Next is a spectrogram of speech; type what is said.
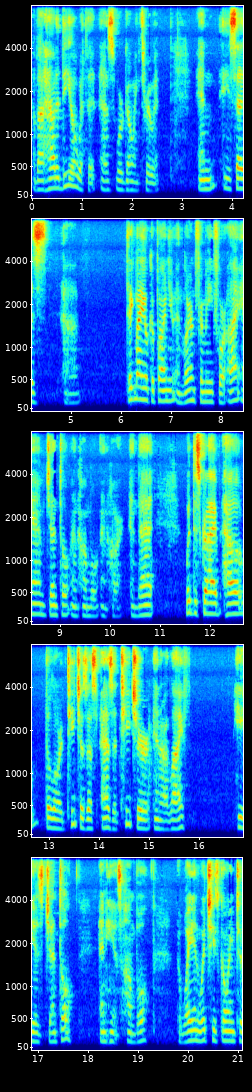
about how to deal with it as we're going through it. And He says, uh, "Take my yoke upon you and learn from me, for I am gentle and humble in heart." And that would describe how the Lord teaches us as a teacher in our life. He is gentle and he is humble the way in which he's going to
